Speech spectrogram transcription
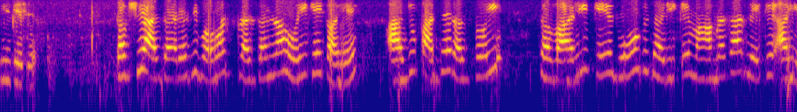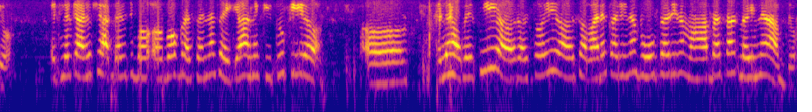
ठीक है तब श्री आचार्य जी बहुत प्रसन्न हुई के कहे आजू पासे रसोई સવારી કે ભોગ તરીકે મહાપ્રસાદ લેકે આવ્યો એટલે ત્યારે શ્રી આચાર્યજી બહુ પ્રસન્ન થઈ ગયા અને કીધું કે એટલે હવેથી રસોઈ સવારે કરીને ભોગ કરીને મહાપ્રસાદ લઈને આવજો.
